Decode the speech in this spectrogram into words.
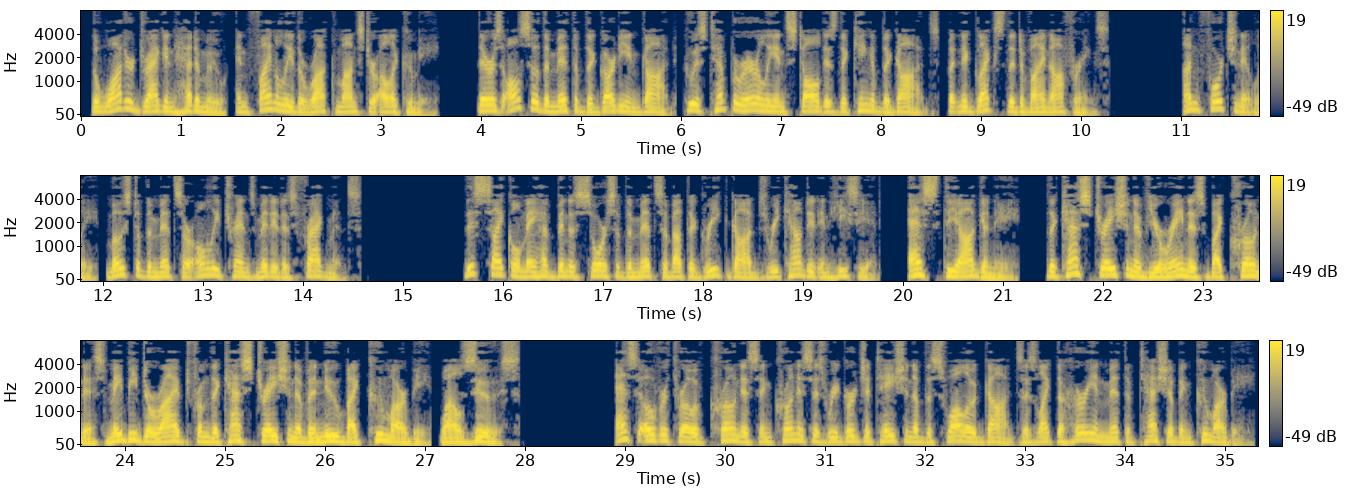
the water dragon Hedamu, and finally the rock monster Ullikummi. There is also the myth of the guardian god, who is temporarily installed as the king of the gods, but neglects the divine offerings. Unfortunately, most of the myths are only transmitted as fragments. This cycle may have been a source of the myths about the Greek gods recounted in Hesiod's Theogony. The castration of Uranus by Cronus may be derived from the castration of Anu by Kumarbi, while Zeus' S overthrow of Cronus and Cronus's regurgitation of the swallowed gods is like the Hurrian myth of Teshub and Kumarbi.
